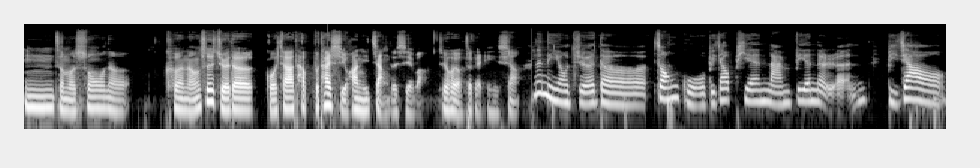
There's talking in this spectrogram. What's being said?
嗯，怎么说呢？可能是觉得国家他不太喜欢你讲这些吧，就会有这个印象。那你有觉得中国比较偏南边的人比较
